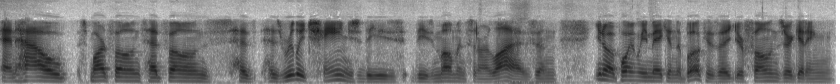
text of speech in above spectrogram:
and how smartphones, headphones has has really changed these these moments in our lives. And you know, a point we make in the book is that your phones are getting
